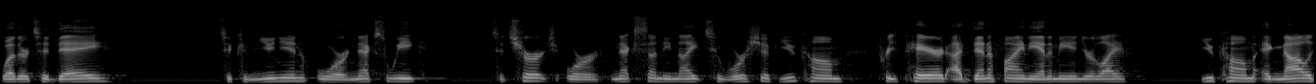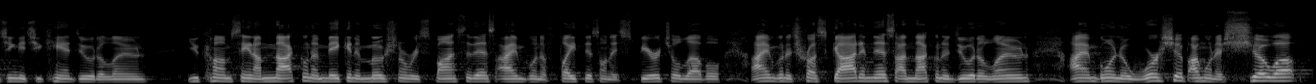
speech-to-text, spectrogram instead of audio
whether today to communion or next week to church or next Sunday night to worship, you come prepared, identifying the enemy in your life you come acknowledging that you can't do it alone. You come saying, I'm not going to make an emotional response to this. I'm going to fight this on a spiritual level. I am going to trust God in this. I'm not going to do it alone. I am going to worship. I'm going to show up.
